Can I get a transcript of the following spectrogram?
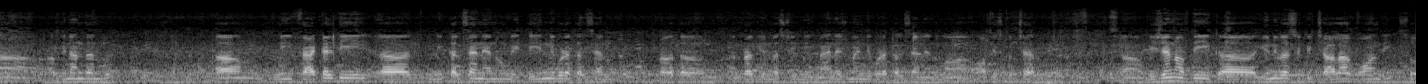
నా అభినందనలు. మీ ఫ్యాకల్టీ ఆ, కలిశాను నేను మీ టీన్ని కూడా కలిశాను. తర్వాత అనురాగ్ యూనివర్సిటీ మీ మేనేజ్మెంట్ని కూడా కలిశాను నేను మా ఆఫీస్కి వచ్చారు. విజన్ ఆఫ్ ది యూనివర్సిటీ చాలా బాగుంది. సో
